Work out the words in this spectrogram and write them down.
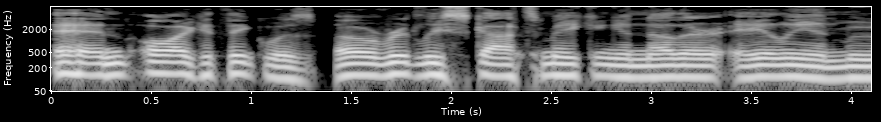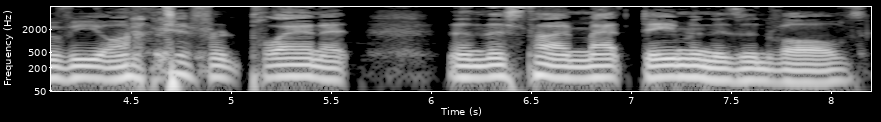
And all i could think was oh ridley scott's making another alien movie on a different planet. And this time matt damon is involved.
